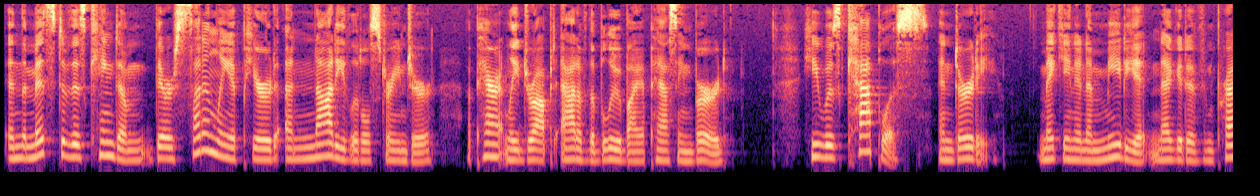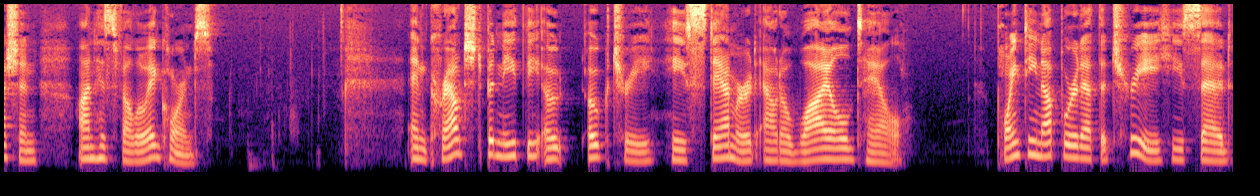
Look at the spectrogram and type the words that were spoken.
in the midst of this kingdom, there suddenly appeared a naughty little stranger, apparently dropped out of the blue by a passing bird. He was capless and dirty, making an immediate negative impression on his fellow acorns. And crouched beneath the oak tree, he stammered out a wild tale. Pointing upward at the tree, he said,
